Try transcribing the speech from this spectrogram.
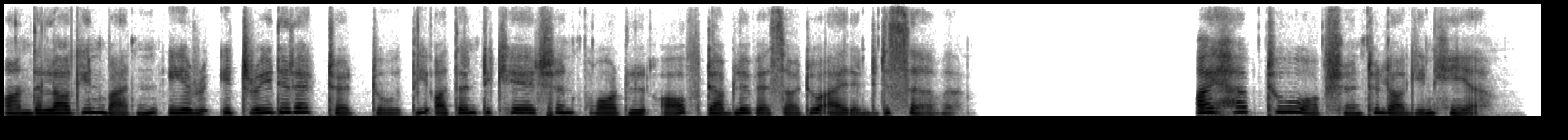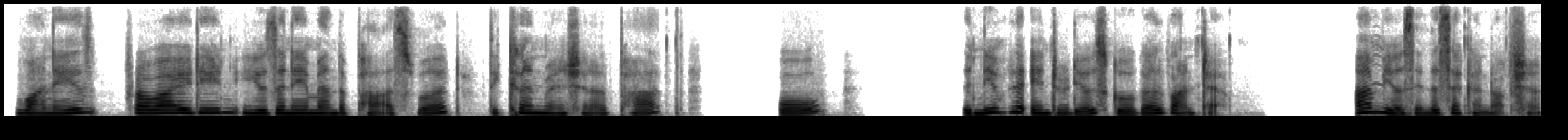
on the login button, it redirected to the authentication portal of WSO2 Identity Server. I have two options to log in here. One is providing username and the password, the conventional path, or the newly introduced Google One Tap. I'm using the second option.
